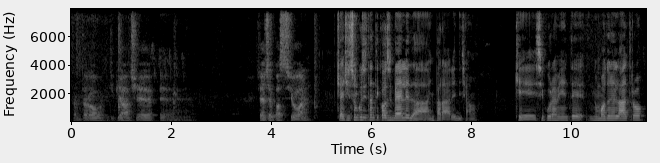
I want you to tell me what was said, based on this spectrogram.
tanta roba che ti piace, e... cioè c'è passione. Cioè, ci sono così tante cose belle da imparare, diciamo, che sicuramente in un modo o nell'altro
